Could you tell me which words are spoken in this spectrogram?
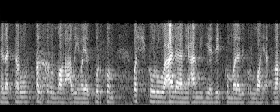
تذكرون. فاذكروا الله العظيم يذكركم واشكروا على نعمه يزدكم ولذكر الله أكبر.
